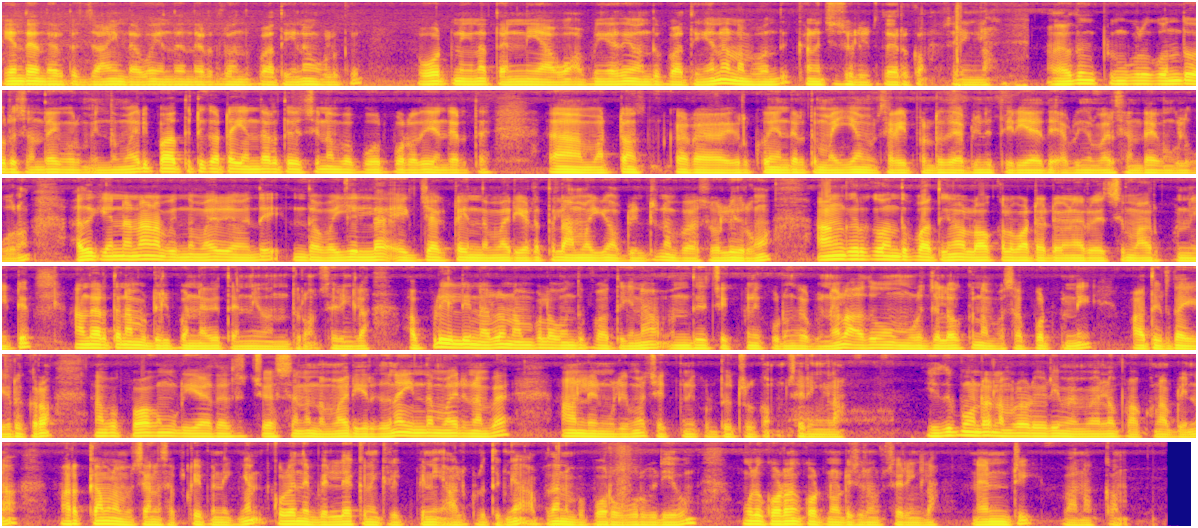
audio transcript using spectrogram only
எந்தெந்த இடத்துல ஜாயிண்ட் ஆகும் எந்தெந்த இடத்துல வந்து பார்த்திங்கன்னா உங்களுக்கு ஓட்டினீங்கன்னா தண்ணி ஆகும் அப்படிங்கிறதையும் வந்து பார்த்திங்கன்னா நம்ம வந்து கணிச்சு சொல்லிட்டு தான் இருக்கோம். சரிங்களா? அதாவது இப்போ உங்களுக்கு வந்து ஒரு சந்தேகம் வரும். இந்த மாதிரி பார்த்துட்டு கரெக்டாக எந்த இடத்த வச்சு நம்ம போர் போடுறது எந்த இடத்த மட்டம் கடை இருக்கும் எந்த இடத்த மையம் செலக்ட் பண்ணுறது அப்படின்னு தெரியாது அப்படிங்கிற மாதிரி சந்தேகம் உங்களுக்கு வரும். அதுக்கு என்னென்னா நம்ம இந்த மாதிரி வந்து இந்த வயலில் எக்ஸாக்டாக இந்த மாதிரி இடத்துல அமையும் அப்படின்ட்டு நம்ம சொல்லிடுவோம் அங்கே இருக்க வந்து பார்த்திங்கன்னா லோக்கல் வாட்டர் டிவைனர் வச்சு மார்க் பண்ணிவிட்டு அந்த இடத்த நம்ம ட்ரில் பண்ணவே தண்ணி வந்துடும் சரிங்களா? அப்படி இல்லைனாலும் நம்மளை வந்து பார்த்திங்கன்னா வந்து செக் பண்ணி கொடுங்க அப்படின்னாலும் அதுவும் முடிஞ்ச அளவுக்கு நம்ம சப்போர்ட் பண்ணி பார்த்துக்கிட்டு தான் இருக்கிறோம். நம்ம போக முடியாத சுச்சுவேஷன் அந்த மாதிரி இருக்குதுன்னா இந்த மாதிரி நம்ம ஆன்லைன் மூலிமா செக் பண்ணி கொடுத்துட்ருக்கோம் சரிங்களா? இது போன்ற நம்மளோட வீடியோ மேலும் பார்க்கணும் அப்படின்னா மறக்காமல் நம்ம சேனல் சப்ஸ்கிரைப் பண்ணிக்கங்க. கூட இந்த பெல்லைக்கனை கிளிக் பண்ணி ஆள் கொடுத்துங்க அப்போ தான் நம்ம போகிற ஒவ்வொரு வீடியோவும் உங்களுக்கு உடனே கோட் நோட்டீஸ் வரும். சரிங்களா? நன்றி வணக்கம்.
